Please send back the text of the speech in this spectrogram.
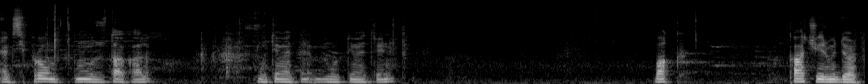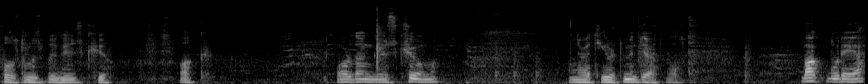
Eksi probumuzu takalım. Multimetre, multimetrenin. Bak. Kaç 24 voltumuz bu gözüküyor. Bak. Oradan gözüküyor mu? Evet 24 volt. Bak buraya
